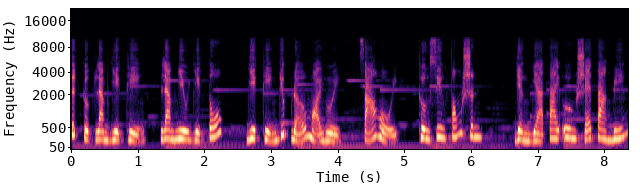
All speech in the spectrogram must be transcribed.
tích cực làm việc thiện, làm nhiều việc tốt. Việc thiện giúp đỡ mọi người, xã hội, thường xuyên phóng sinh. Dần già tai ương sẽ tan biến.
